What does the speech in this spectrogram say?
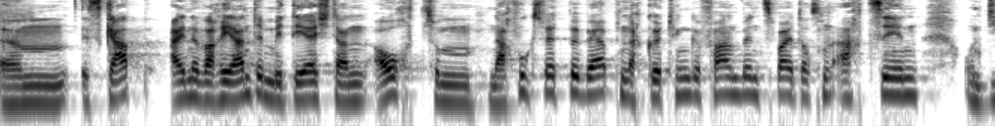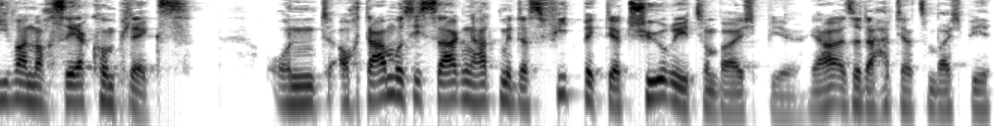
Ähm, es gab eine Variante, mit der ich dann auch zum Nachwuchswettbewerb nach Göttingen gefahren bin 2018 und die war noch sehr komplex. Und auch da muss ich sagen, hat mir das Feedback der Jury zum Beispiel, ja, also da hat ja zum Beispiel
